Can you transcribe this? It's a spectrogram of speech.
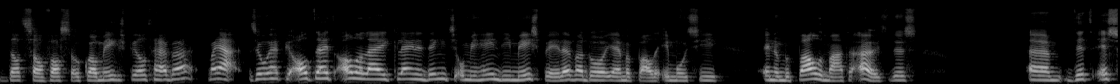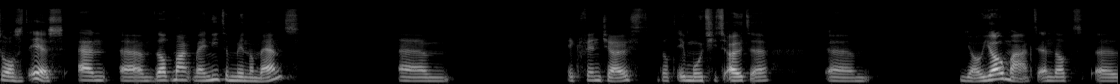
dat zal vast ook wel meegespeeld hebben. Maar ja, zo heb je altijd allerlei kleine dingetjes om je heen die meespelen, waardoor jij een bepaalde emotie in een bepaalde mate uit. Dus um, dit is zoals het is. En um, dat maakt mij niet een minder mens. Um, ik vind juist dat emoties uiten jou jou maakt. En dat, uh,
